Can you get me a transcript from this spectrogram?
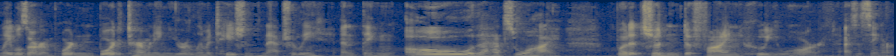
Labels are important for determining your limitations naturally and thinking, oh, that's why but it shouldn't define who you are as a singer.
